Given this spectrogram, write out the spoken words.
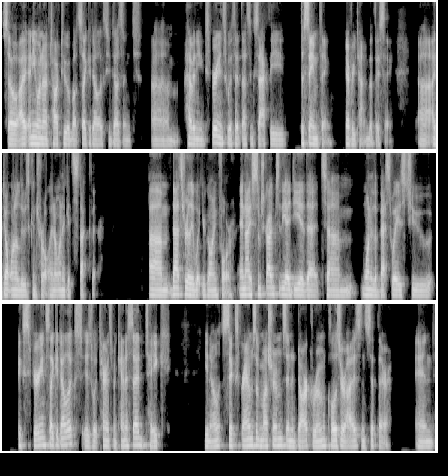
So I, anyone I've talked to about psychedelics who doesn't um, have any experience with it, that's exactly the same thing every time that they say. Uh, I don't want to lose control. I don't want to get stuck there um, that's really what you're going for. And I subscribe to the idea that um, one of the best ways to experience psychedelics is what Terence McKenna said: take, you know, six grams of mushrooms in a dark room, close your eyes, and sit there. And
